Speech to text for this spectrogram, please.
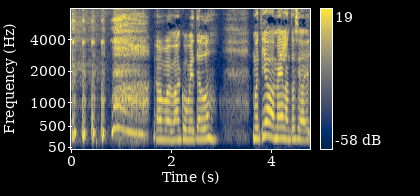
Joo, voi vaan kuvitella. Mutta joo, meillä on tosiaan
